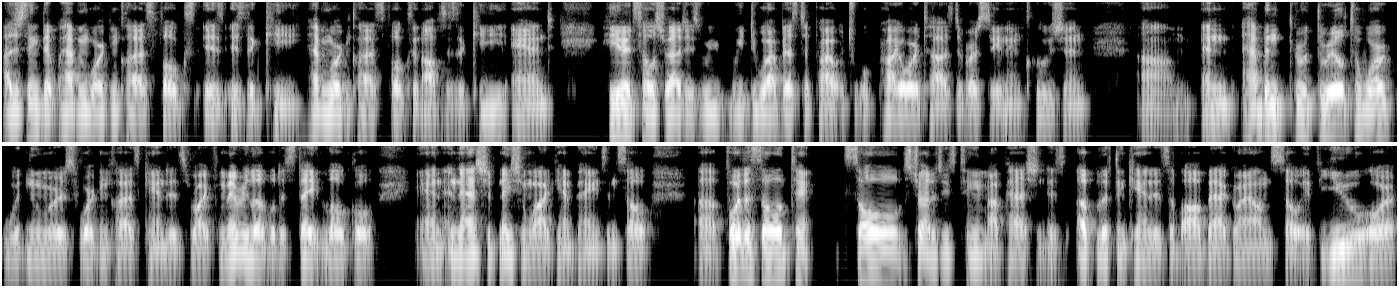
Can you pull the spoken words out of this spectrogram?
I just think that having working class folks is is the key. Having working class folks in office is the key. And here at Soul Strategies, we we do our best to, prior, to prioritize diversity and inclusion. Um, and have been th- thrilled to work with numerous working class candidates, right, from every level to state, local, and, and nation, nationwide campaigns. And so uh, for the Soul, Soul Strategies team, our passion is uplifting candidates of all backgrounds. So if you or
